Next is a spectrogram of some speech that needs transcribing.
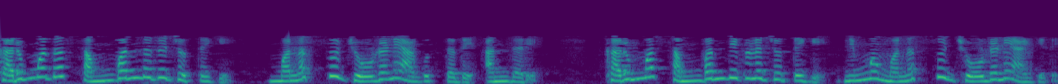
ಕರ್ಮದ ಸಂಬಂಧದ ಜೊತೆಗೆ ಮನಸ್ಸು ಜೋಡಣೆ ಆಗುತ್ತದೆ ಅಂದರೆ ಕರ್ಮ ಸಂಬಂಧಿಗಳ ಜೊತೆಗೆ ನಿಮ್ಮ ಮನಸ್ಸು ಜೋಡಣೆ ಆಗಿದೆ.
